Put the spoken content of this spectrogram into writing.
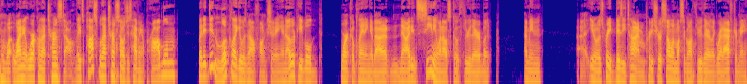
Why, why didn't it work on that turnstile? Like, it's possible that turnstile was just having a problem, but it didn't look like it was malfunctioning, and other people weren't complaining about it. Now I didn't see anyone else go through there, but I mean, uh, you know, it was a pretty busy time. I'm pretty sure someone must have gone through there like right after me.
